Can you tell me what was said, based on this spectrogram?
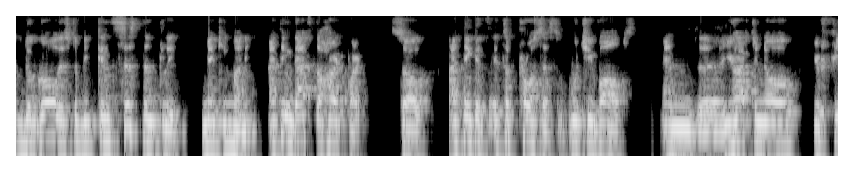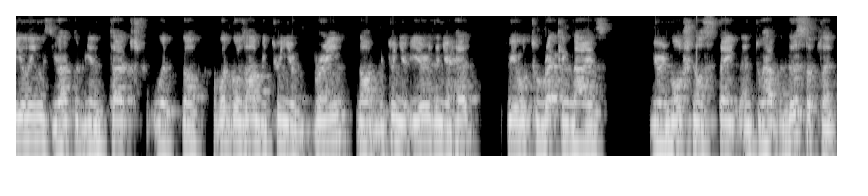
The goal is to be consistently making money. I think that's the hard part. So I think it's it's a process which evolves, and uh, you have to know your feelings. You have to be in touch with what goes on between your brain, not between your ears and your head, to be able to recognize your emotional state and to have the discipline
